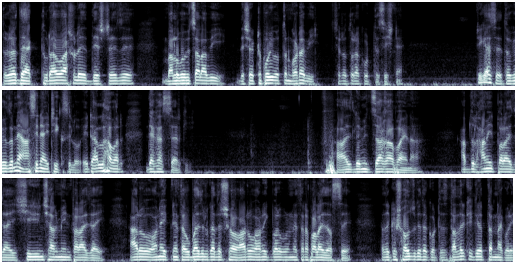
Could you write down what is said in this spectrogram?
তোরা দেখ, তোরাও আসলে দেশটা যে ভালোভাবে চালাবি দেশের একটা পরিবর্তন ঘটাবি, সেটা তোরা করতেছিস না। ঠিক আছে? তোকে জন্য হাসিনাই ঠিক ছিল। এটা আল্লাহ আবার দেখাচ্ছে আর কি। ফাজলামি জাগা পায় না। আব্দুল হামিদ পালায় যায়, শিরিন শারমিন পালায় যায় আরও অনেক নেতা, উবায়দুল কাদের সহ আরও অনেক বড় বড় নেতারা পালায় যাচ্ছে। তাদেরকে সহযোগিতা করতেছে, তাদেরকে গ্রেপ্তার না করে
